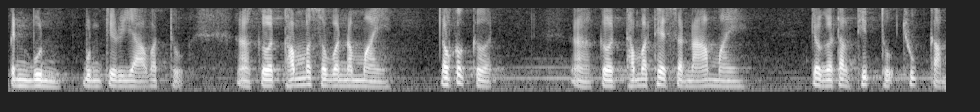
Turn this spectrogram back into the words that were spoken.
เป็นบุญบุญกิริยาวัตถุเกิดธรรมสวรรณใหม่เราก็เกิดเกิดธรรมเทศนาใหม่จนกระทั่งทิฏฐุชุกกรรม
